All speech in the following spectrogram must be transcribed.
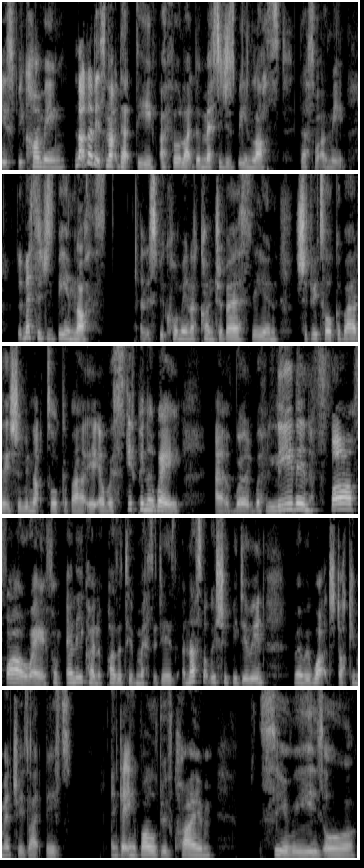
it's becoming not that it's not that deep. I feel like the message is being lost. That's what I mean. The message is being lost and it's becoming a controversy and should we talk about it should we not talk about it and we're skipping away uh, we're, we're leaning far far away from any kind of positive messages and that's what we should be doing when we watch documentaries like this and get involved with crime series or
